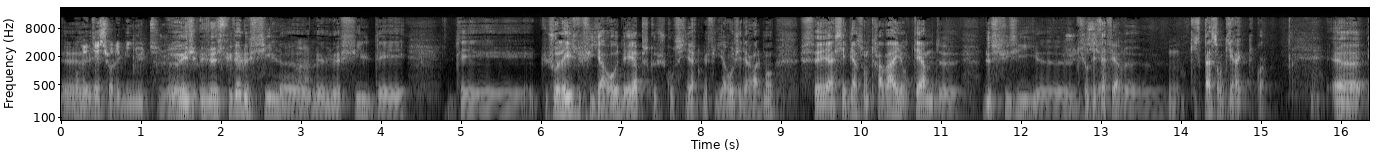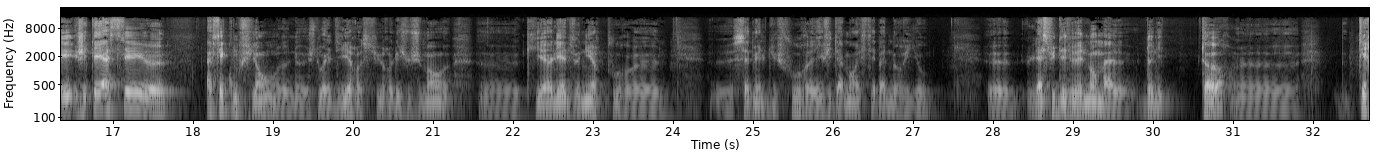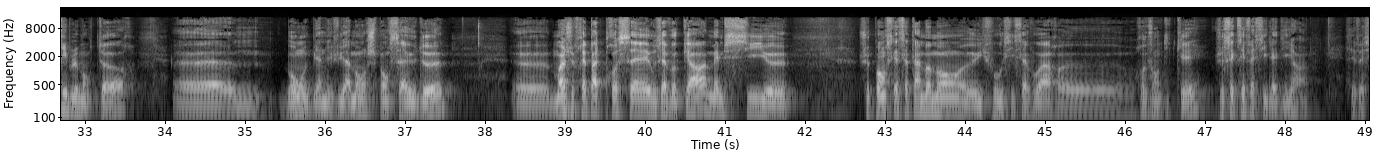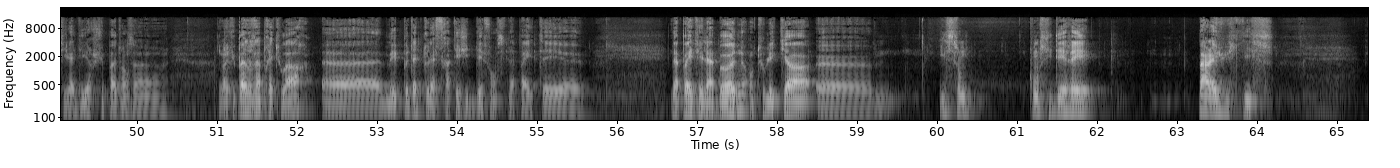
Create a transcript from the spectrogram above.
On était sur les minutes. Je... suivais le fil, euh, le, fil des, des, du journaliste du Figaro, d'ailleurs, parce que je considère que le Figaro, généralement, fait assez bien son travail en termes de, de suivi euh, sur des affaires de, mm. qui se passent en direct. Quoi. et j'étais assez, assez confiant, je dois le dire, sur les jugements qui allaient advenir pour Samuel Dufour et évidemment Esteban Morillo. Euh, la suite des événements m'a donné tort, euh, terriblement tort. Euh, bon, bien évidemment, je pense à eux deux. moi, je ne ferai pas de procès aux avocats, même si je pense qu'à certains moments, il faut aussi savoir revendiquer. Je sais que c'est facile à dire. Hein. C'est facile à dire. Je suis pas dans un, je suis pas dans un prétoire, mais peut-être que la stratégie de défense n'a pas été n'a pas été la bonne. En tous les cas, euh, ils sont considérés par la justice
